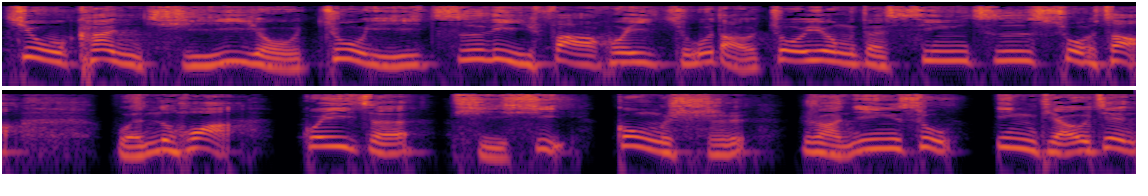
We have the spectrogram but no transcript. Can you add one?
就看其有助于资历发挥主导作用的心智塑造、文化规则体系、共识、软因素、硬条件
